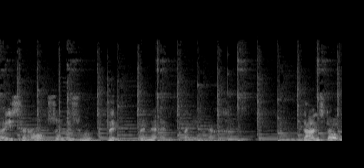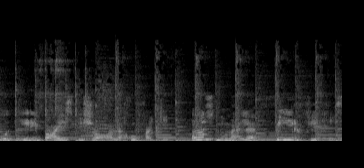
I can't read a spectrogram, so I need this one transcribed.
huis raak sommer so wit binne-in van die lig. Dan is daar ook hierdie baie spesiale goggatjie. Ons noem hulle vuurvliegies.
